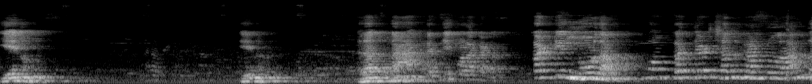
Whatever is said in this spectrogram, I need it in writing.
ಏನು? ಏನು? ರತ್ನ ಕತ್ತಿ ಕೊಳಕಟ್ಟ ಕಟ್ಟಿ ನೋಡ್ದ. ಕತ್ತಿ ಎಷ್ಟು ಚಂದ ಕಾಣ್ತದ ಅಂತ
